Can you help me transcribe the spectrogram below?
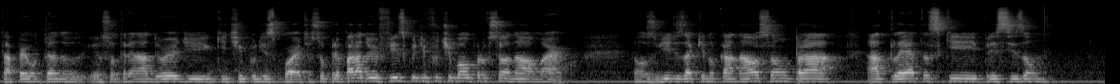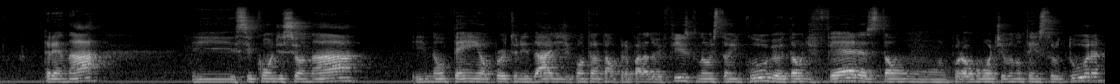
tá perguntando, eu sou treinador de que tipo de esporte? Eu sou preparador físico de futebol profissional, Marco. Então os vídeos aqui no canal são para atletas que precisam treinar e se condicionar e não têm oportunidade de contratar um preparador físico, não estão em clube ou estão de férias, estão por algum motivo não tem estrutura.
